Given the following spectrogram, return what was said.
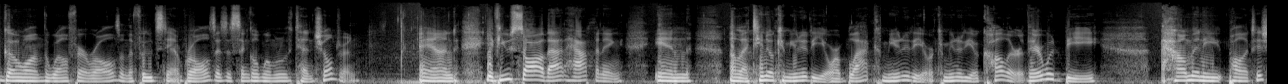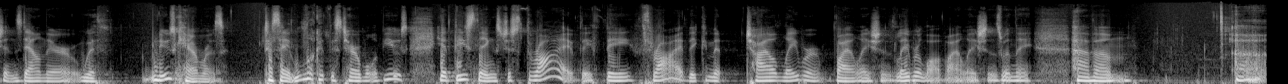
go on the welfare rolls and the food stamp rolls as a single woman with 10 children. And if you saw that happening in a Latino community or a black community or a community of color, there would be how many politicians down there with news cameras to say, look at this terrible abuse. Yet these things just thrive. They, they thrive. They commit child labor violations, labor law violations when they have. Um, uh,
